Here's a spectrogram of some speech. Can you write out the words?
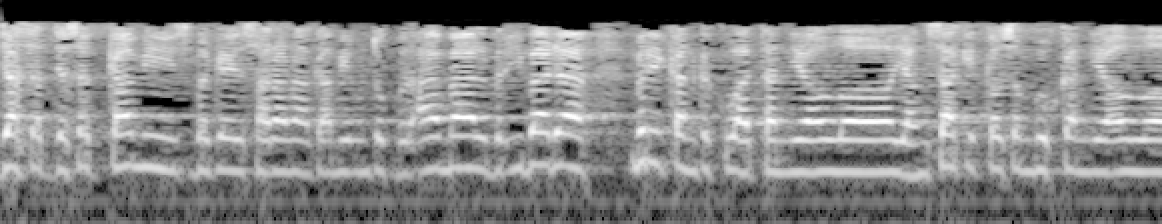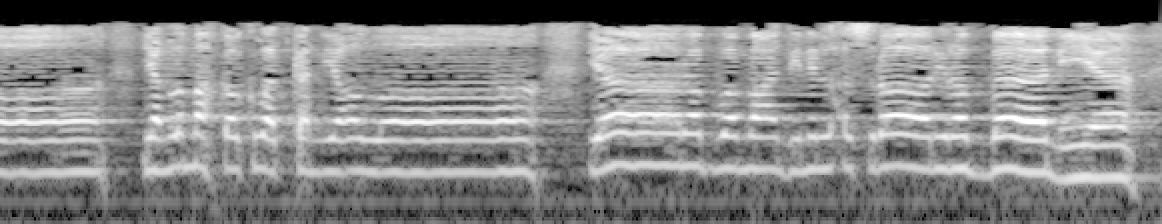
jasad-jasad kami sebagai sarana kami untuk beramal, beribadah. Berikan kekuatan ya Allah. Yang sakit kau sembuhkan ya Allah. Yang lemah kau kuatkan ya Allah. Ya Rabb wa ma'dinil asrari rabbaniyah.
